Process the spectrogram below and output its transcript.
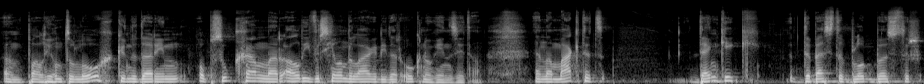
een paleontoloog kun je daarin op zoek gaan naar al die verschillende lagen die daar ook nog in zitten. En dat maakt het, denk ik, de beste blockbuster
